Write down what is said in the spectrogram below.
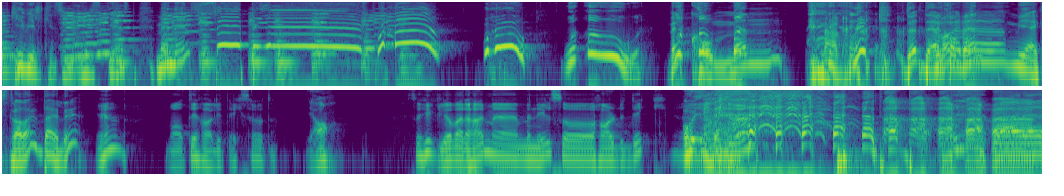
Ikke hvilken som helst gjest, men en supergjest! Woohoo! Woohoo! Woohoo! Velkommen, Maverick. Du, det var Velkommen. eh, mye ekstra der. Deilig. Ja, må alltid ha litt ekstra, vet du. Ja. Så hyggelig å være her med, med Nils og Hard Dick. Oi. Er det ikke det? Er,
